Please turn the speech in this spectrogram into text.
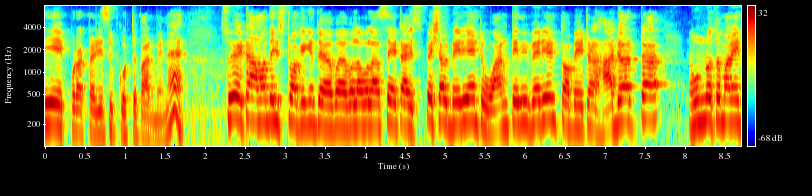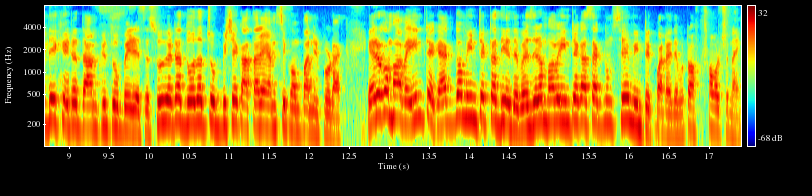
দিয়ে এই প্রোডাক্টটা রিসিভ করতে পারবেন হ্যাঁ? সো এটা আমাদের স্টকে কিন্তু অ্যাভেলেবল আছে। এটা special variant one TB variant তবে এটার হার্ডওয়্যারটা উন্নত মানের দেখে এটার দাম কিন্তু বেড়েছে। শুধু এটা দু হাজার চব্বিশে কাতারে এমসি কোম্পানির প্রোডাক্ট এরকমভাবে ইনটেক একদম ইনটেকটা দিয়ে দেবে। যেরকমভাবে ইনটেক আছে, একদম সেম ইনটেক পাঠিয়ে দেবো। সমস্যা নাই।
